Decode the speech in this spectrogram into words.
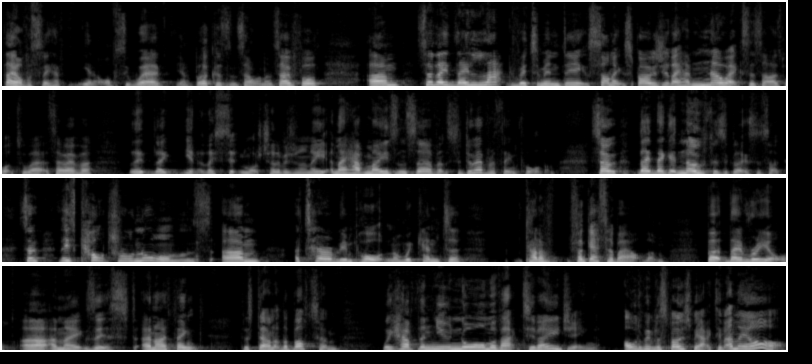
they obviously have, you know, obviously wear you know, burqas and so on and so forth. Um, so they, they lack vitamin D, sun exposure. They have no exercise whatsoever. They, they, you know, they sit and watch television and eat, and they have maids and servants to do everything for them. So they, they get no physical exercise. So these cultural norms um, are terribly important, and we tend to kind of forget about them. But they're real uh, and they exist. And I think just down at the bottom, we have the new norm of active aging. Older people are supposed to be active, and they are.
